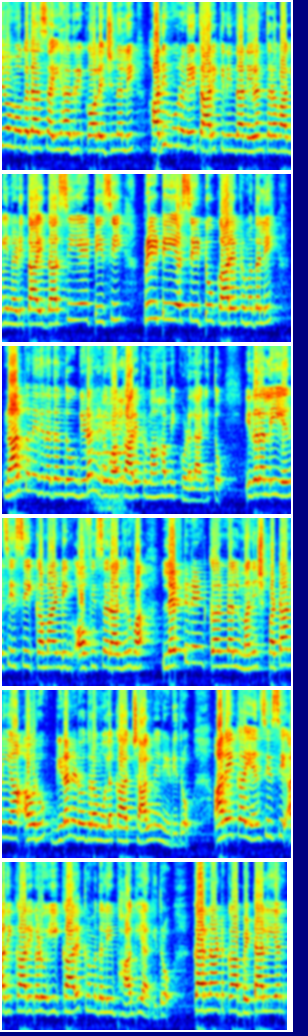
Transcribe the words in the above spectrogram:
ಶಿವಮೊಗ್ಗದ ಸಹ್ಯಾದ್ರಿ ಕಾಲೇಜಿನಲ್ಲಿ ಹದಿಮೂರನೇ ತಾರೀಕಿನಿಂದ ನಿರಂತರವಾಗಿ ನಡೀತಾ ಇದ್ದ ಸಿಎಟಿಸಿ ಪ್ರಿ ಟಿಎಸ್ಸಿ ಟು ಕಾರ್ಯಕ್ರಮದಲ್ಲಿ ನಾಲ್ಕನೇ ದಿನದಂದು ಗಿಡ ನೆಡುವ ಕಾರ್ಯಕ್ರಮ ಹಮ್ಮಿಕೊಳ್ಳಲಾಗಿತ್ತು. ಇದರಲ್ಲಿ ಎನ್ಸಿಸಿ ಕಮಾಂಡಿಂಗ್ ಆಫೀಸರ್ ಆಗಿರುವ ಲೆಫ್ಟಿನೆಂಟ್ ಕರ್ನಲ್ ಮನೀಶ್ ಪಟಾಣಿಯಾ ಅವರು ಗಿಡ ನೆಡೋದರ ಮೂಲಕ ಚಾಲನೆ ನೀಡಿದರು. ಅನೇಕ ಎನ್ಸಿಸಿ ಅಧಿಕಾರಿಗಳು ಈ ಕಾರ್ಯಕ್ರಮದಲ್ಲಿ ಭಾಗಿಯಾಗಿದ್ರು. ಕರ್ನಾಟಕ ಬೆಟಾಲಿಯನ್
